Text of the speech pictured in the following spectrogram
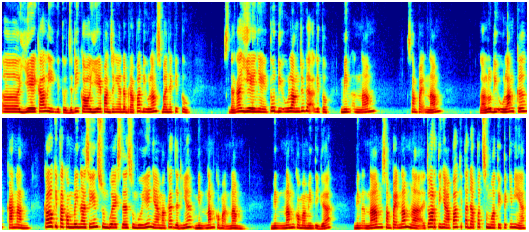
uh, Y kali gitu. Jadi kalau Y panjangnya ada berapa, diulang sebanyak itu. Sedangkan Y-nya itu diulang juga gitu. Min 6 sampai 6, lalu diulang ke kanan. Kalau kita kombinasiin sumbu X dan sumbu Y-nya, maka jadinya min 6,6. Min 6, min 3, min 6 sampai 6. Nah, itu artinya apa? Kita dapat semua titik ini ya.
